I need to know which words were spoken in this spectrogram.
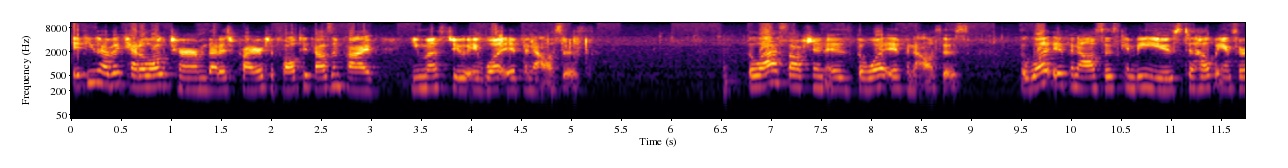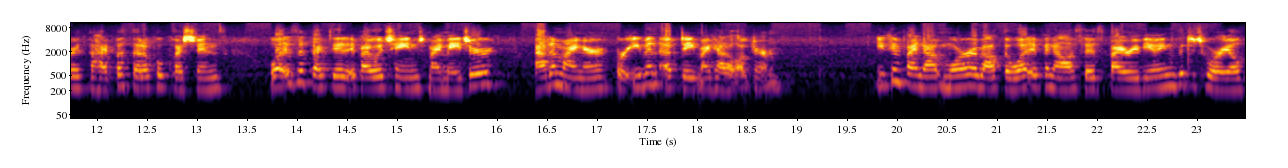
If you have a catalog term that is prior to fall 2005, you must do a what if analysis. The last option is the what if analysis. The what if analysis can be used to help answer the hypothetical questions what is affected if I would change my major, add a minor, or even update my catalog term? You can find out more about the what if analysis by reviewing the tutorial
